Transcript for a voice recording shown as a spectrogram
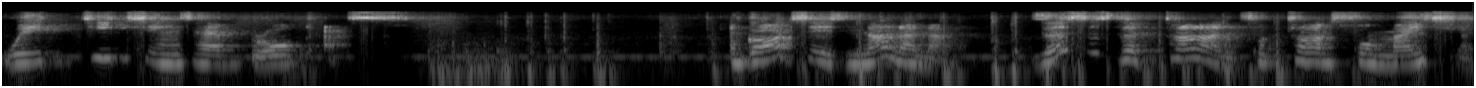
where teachings have brought us. And God says, no, no, no. This is the time for transformation.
